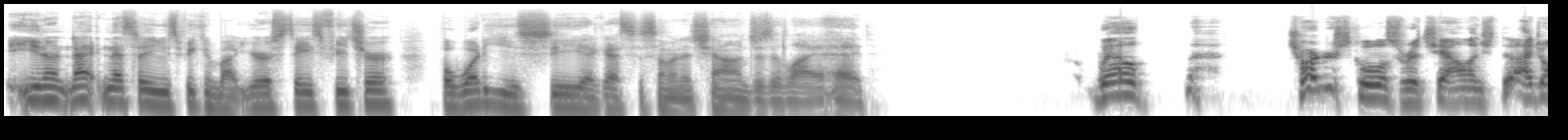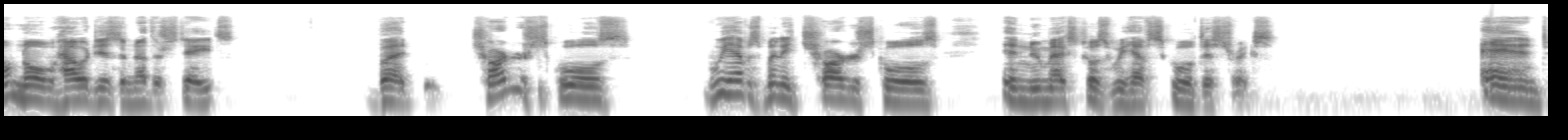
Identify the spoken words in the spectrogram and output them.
you know, not necessarily speaking about your state's future, but what do you see, I guess, as some of the challenges that lie ahead? Well, charter schools are a challenge. I don't know how it is in other states, but charter schools, we have as many charter schools in New Mexico as we have school districts. And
